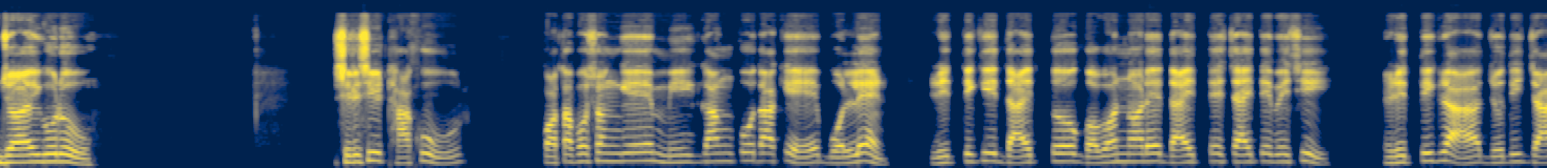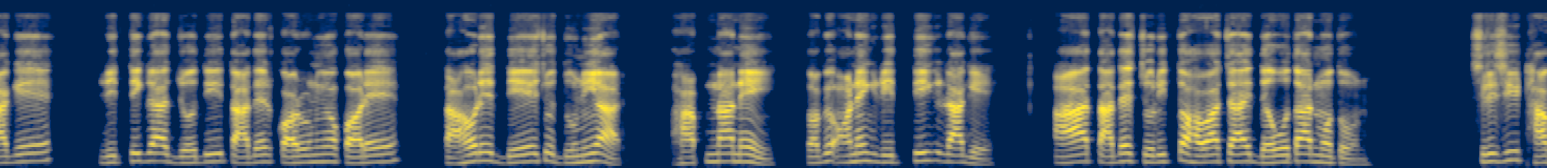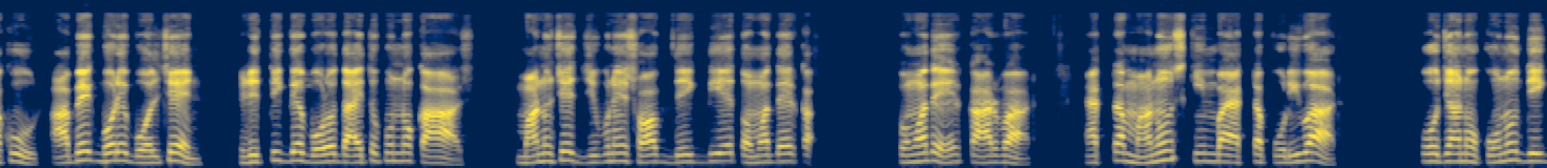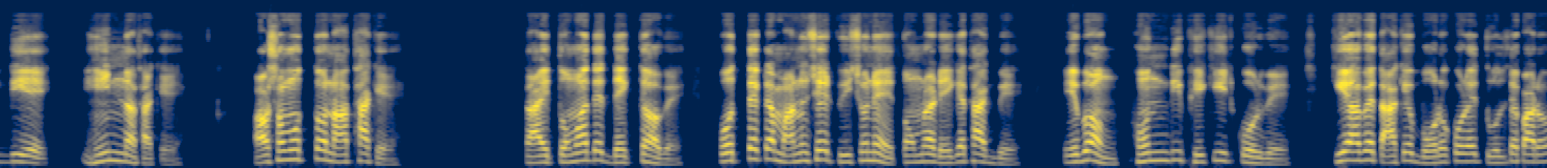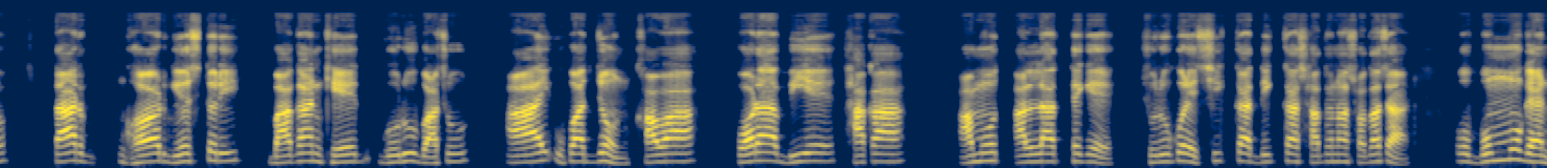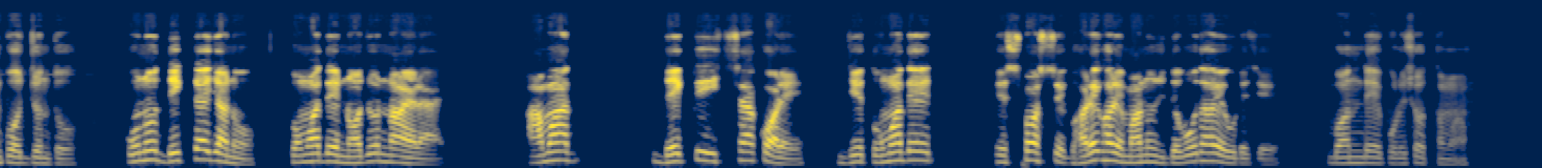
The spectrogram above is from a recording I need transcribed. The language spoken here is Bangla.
জয় গুরু। শ্রী শ্রী ঠাকুর কথা প্রসঙ্গে মৃগাঙ্কদাকে বললেন ঋত্বিকের দায়িত্ব গভর্নরের দায়িত্বের চাইতে বেশি। ঋত্বিকরা যদি জাগে, ঋত্বিকরা যদি তাদের করণীয় করে, তাহলে দেশ ও দুনিয়ার ভাবনা নেই। তবে অনেক ঋত্বিক রাগে, আর তাদের চরিত্র হওয়া চাই দেবতার মতন। শ্রী শ্রী ঠাকুর আবেগ ভরে বলছেন ঋত্বিকদের বড় দায়িত্বপূর্ণ কাজ। মানুষের জীবনের সব দিক দিয়ে তোমাদের তোমাদের কারবার। একটা মানুষ কিংবা একটা পরিবার, ও যেন কোনো দিক দিয়ে হীন না থাকে, অসমর্থ না থাকে। তাই তোমাদের দেখতে হবে, প্রত্যেকটা মানুষের পিছনে তোমরা রেগে থাকবে এবং ফন্দি ফিকির করবে। কীভাবে তাকে বড় করে তুলতে পারো? তার ঘর, গৃহস্থরী, বাগান, ক্ষেত, গরু, বাছুর, আয়, উপার্জন, খাওয়া, পড়া, বিয়ে, থাকা, আমোদ, আহ্লাদ থেকে শুরু করে শিক্ষা, দীক্ষা, সাধনা, সদাচার ও ব্রহ্ম জ্ঞান পর্যন্ত। কোনো দিকটাই যেন তোমাদের নজর না এড়ায়। আমার দেখতে ইচ্ছা করে যে তোমাদের স্পর্শে ঘরে ঘরে মানুষ দেবতা হয়ে উঠেছে। বন্দে পুরুষোত্তমা।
